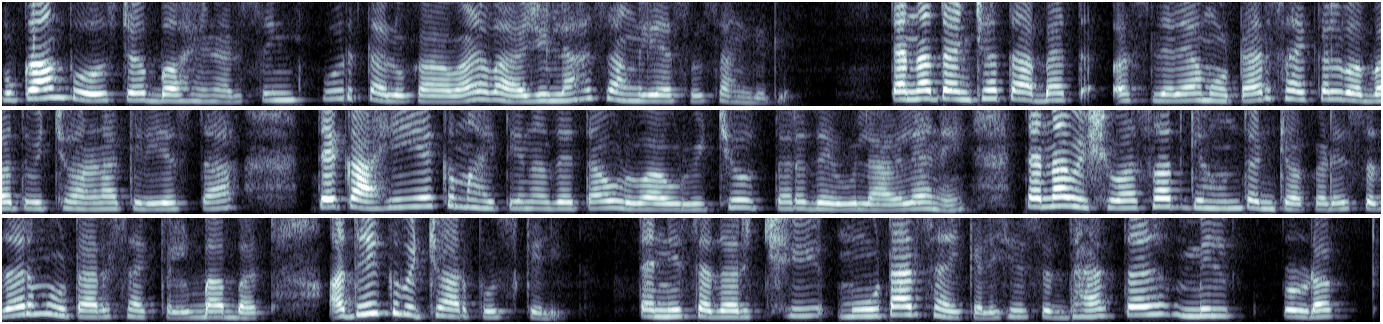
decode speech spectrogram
मुकाम पोस्ट बहे नरसिंगपूर तालुका वाळवा जिल्हा सांगली असं सांगितलं. त्यांना त्यांच्या ताब्यात असलेल्या मोटारसायकलबाबत विचारणा केली असता ते काही एक माहिती न देता उडवाउडवीची उत्तर देऊ लागल्याने त्यांना विश्वासात घेऊन त्यांच्याकडे सदर मोटारसायकलबाबत अधिक विचारपूस केली. त्यांनी सदरची मोटारसायकल ही सिद्धार्थ मिल्क प्रोडक्ट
